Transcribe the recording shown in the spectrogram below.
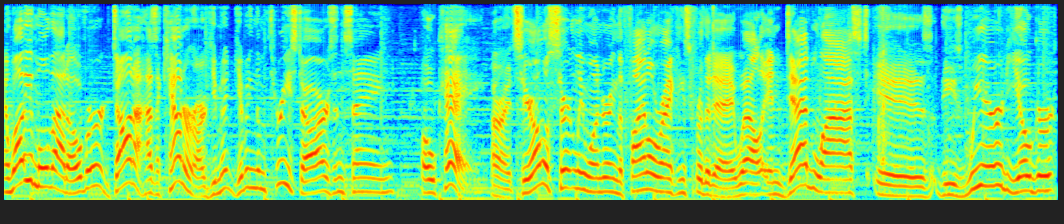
And while you mull that over, Donna has a counter argument, giving them three stars and saying, okay. All right, so you're almost certainly wondering the final rankings for the day. Well, in dead last is these weird yogurt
